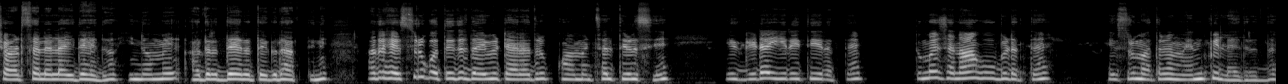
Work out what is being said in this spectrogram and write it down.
ಶಾರ್ಟ್ಸಲ್ಲೆಲ್ಲ ಇದೆ ಅದು. ಇನ್ನೊಮ್ಮೆ ಅದರದ್ದೇ ಎಲ್ಲ ತೆಗೆದು ಹಾಕ್ತೀನಿ. ಅದ್ರ ಹೆಸರು ಗೊತ್ತಿದ್ರೆ ದಯವಿಟ್ಟು ಯಾರಾದರೂ ಕಾಮೆಂಟ್ಸಲ್ಲಿ ತಿಳಿಸಿ. ಈ ಗಿಡ ಈ ರೀತಿ ಇರುತ್ತೆ. ತುಂಬ ಚೆನ್ನಾಗಿ ಹೂ ಬಿಡುತ್ತೆ. ಹೆಸರು ಮಾತ್ರ ನಂಗೆ ನೆನಪಿಲ್ಲ ಇದರದ್ದು.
